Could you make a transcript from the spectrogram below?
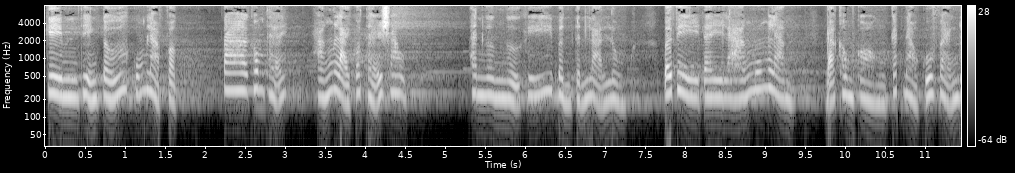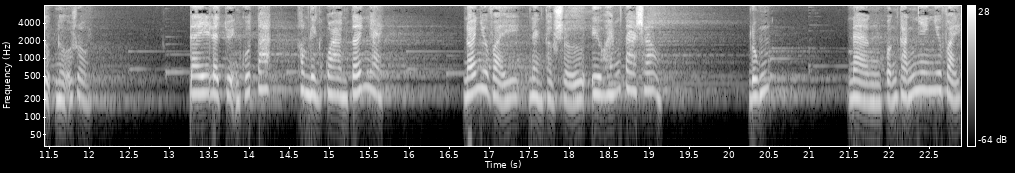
Kim thiện tử cũng là Phật, ta không thể, hắn lại có thể sao? Thanh Ngân ngự khí bình tĩnh lạ lùng, bởi vì đây là hắn muốn làm, đã không còn cách nào cứu vãn được nữa rồi. Đây là chuyện của ta, không liên quan tới ngài. Nói như vậy, nàng thật sự yêu hắn ta sao? Đúng, nàng vẫn thẳng nhiên như vậy,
